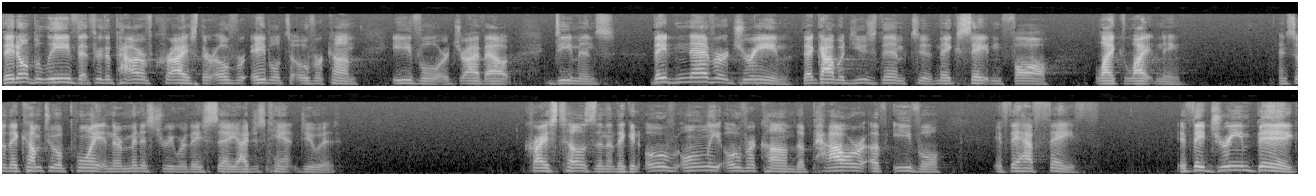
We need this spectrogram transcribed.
They don't believe that through the power of Christ they're over, able to overcome evil or drive out demons. They'd never dream that God would use them to make Satan fall like lightning. And so they come to a point in their ministry where they say, I just can't do it. Christ tells them that they can over, only overcome the power of evil if they have faith, if they dream big,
